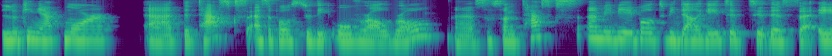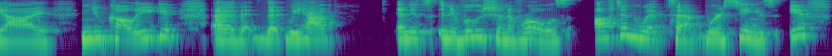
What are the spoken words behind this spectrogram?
looking at more at the tasks as opposed to the overall role. Uh, so some tasks uh, may be able to be mm-hmm. delegated to this uh, AI new colleague uh, that, that we have. And it's an evolution of roles. Often what uh, we're seeing is if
